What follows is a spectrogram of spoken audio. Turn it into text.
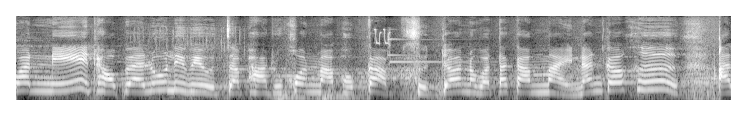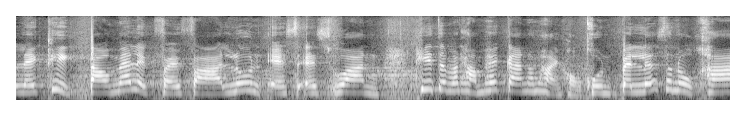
วันนี้ Top Value Review จะพาทุกคนมาพบกับสุดยอดนวัตกรรมใหม่นั่นก็คือ Electric เตาแม่เหล็กไฟฟ้ารุ่น SS1 ที่จะมาทำให้การทำอาหารของคุณเป็นเรื่องสนุกค่ะ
